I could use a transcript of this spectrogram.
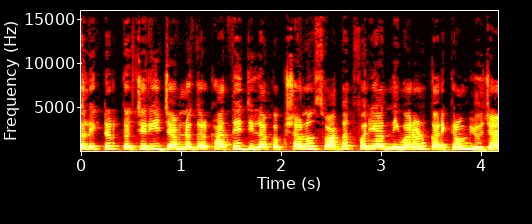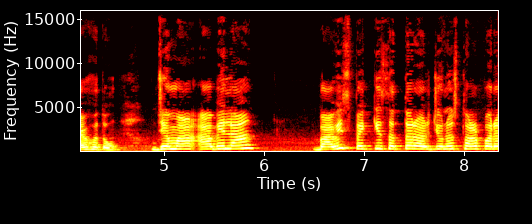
કલેક્ટર કચેરી જામનગર ખાતે જિલ્લા કક્ષાનો સ્વાગત ફરિયાદ નિવારણ કાર્યક્રમ યોજાયો હતો, જેમાં આવેલા બાવીસ પૈકી સત્તર અરજીઓનો સ્થળ પર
